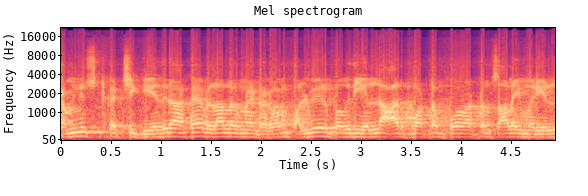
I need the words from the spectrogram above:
கம்யூனிஸ்ட் கட்சிக்கு எதிராக வெள்ளாளர் முன்னேற்ற கழகம் பல்வேறு பகுதிகளில் ஆர்ப்பாட்டம் போராட்டம் சாலை மறியல்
